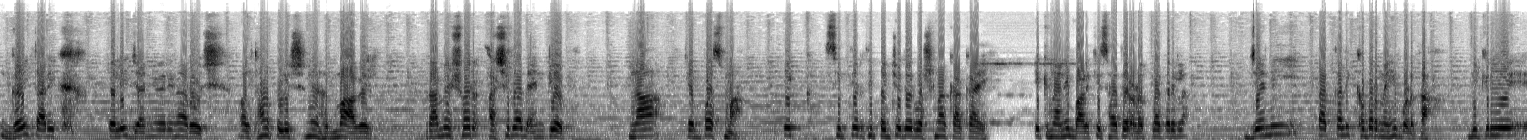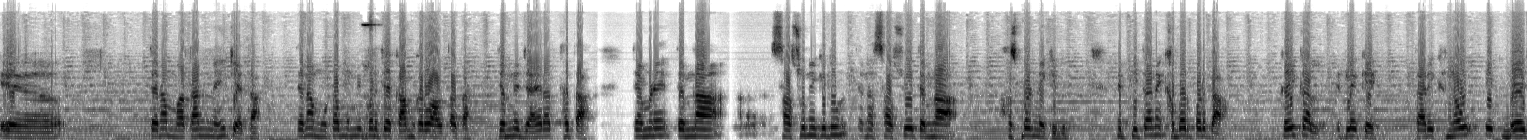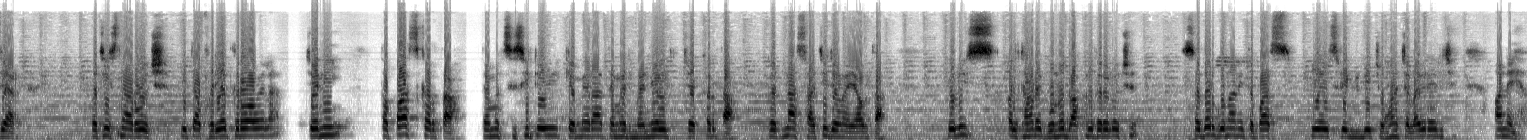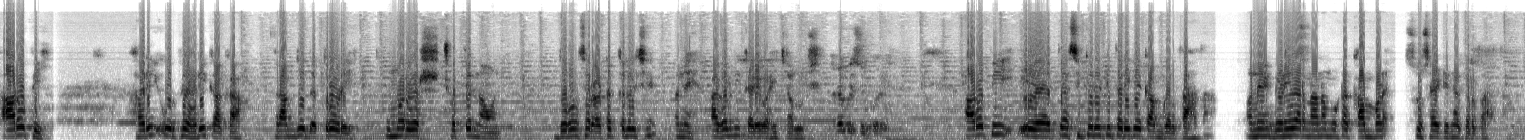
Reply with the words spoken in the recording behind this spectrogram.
ગઈ તારીખ પહેલી જાન્યુઆરીના રોજ અલથાણ પોલીસની હદમાં આવેલ રામેશ્વર આશીર્વાદ એન્કલેવના કેમ્પસમાં એક સિત્તેરથી પંચોતેર વર્ષના કાકાએ એક નાની બાળકી સાથે અડપલા કરેલા. જેની તાત્કાલિક ખબર નહીં પડતા દીકરીએ તેના માતાને નહીં કહેતા, તેના મોટા મમ્મી પણ ત્યાં કામ કરવા આવતા હતા. તેમને જાહેરાત થતાં તેમણે તેમના સાસુને કીધું, તેના સાસુએ તેમના હસબન્ડને કીધું. અને પિતાને ખબર પડતા ગઈકાલ એટલે કે તારીખ નવ એક બે હજાર પચીસના રોજ પિતા ફરિયાદ કરવા આવેલા. જેની તપાસ કરતા તેમજ C C T V camera તેમજ મેન્યુઅલ ચેક કરતા ઘટના સાચી જણાઈ આવતા પોલીસ અલથાણે ગુનો દાખલ કરેલો છે. સદર ગુનાની તપાસ પીઆઈ શ્રી ડીડી ચૌહાણ ચલાવી રહેલી છે અને આરોપી હરિ ઉર્ફે હરિકાકા રામજી દત્રોડે ઉંમર વર્ષ છોતેર નાવન ધોરણસર અટક કરેલ છે અને આગળની કાર્યવાહી ચાલુ છે. આરોપી ત્યાં સિક્યુરિટી તરીકે કામ કરતા હતા. અને ઘણીવાર નાના મોટા કામ પણ સોસાયટીના કરતા. હતા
